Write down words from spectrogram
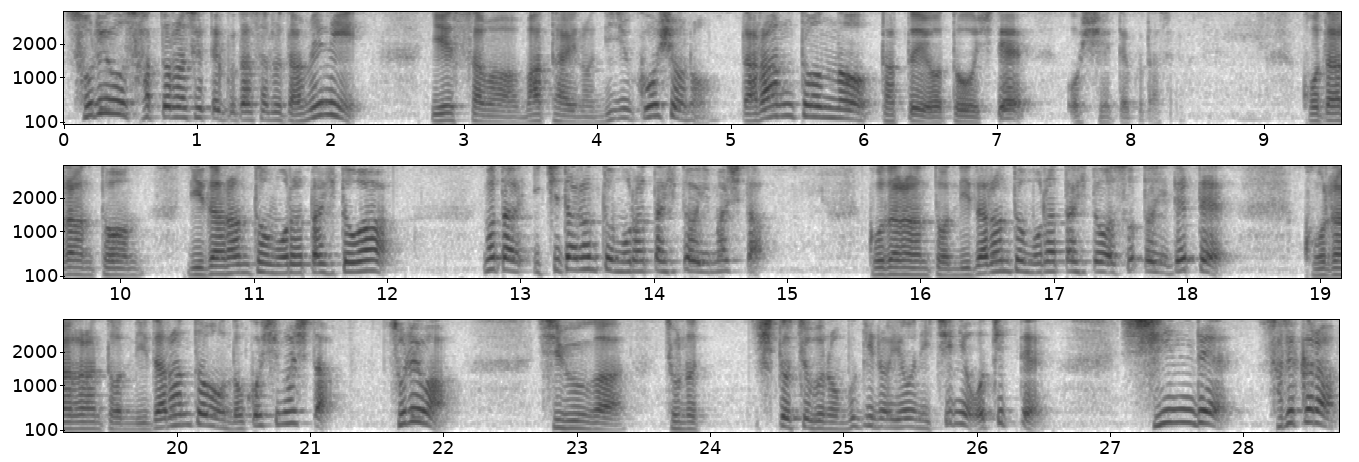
それを悟らせてくださるためにイエス様はマタイの25章のダラントンの例えを通して教えてください。5ダラントン2ダラントンもらった人はまた1ダラントンもらった人はいました。5ダラントン2ダラントンもらった人は外に出て5ダラントン2ダラントンを残しました。それは自分がその一粒の麦のように地に落ちて死んでそれから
